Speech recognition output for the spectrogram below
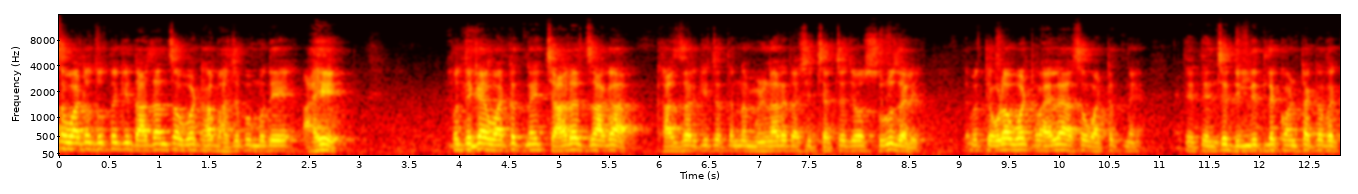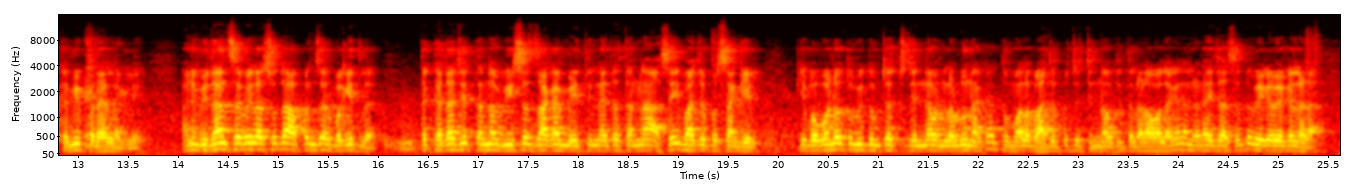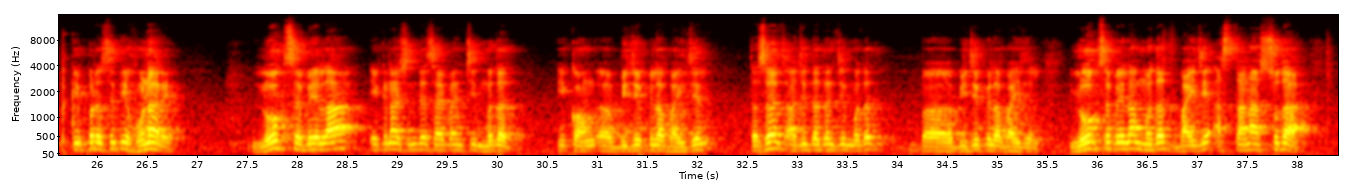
असं वाटत होतं की दादांचा वट हा भाजपमध्ये आहे. पण ते काय वाटत नाही. चारच जागा खासदारकीच्या त्यांना मिळणार आहेत अशी चर्चा जेव्हा सुरू झाली त्यामुळे तेवढा वट राहिला आहे असं वाटत नाही. ते त्यांचे दिल्लीतले कॉन्टॅक्ट आता कमी पडायला लागले. आणि विधानसभेला सुद्धा आपण जर बघितलं तर कदाचित त्यांना वीसच जागा मिळतील नाही तर त्यांना असंही भाजप सांगेल की बाबांनो तुम्ही तुमच्या चिन्हावर लढू नका. तुम्हाला भाजपच्या चिन्हावर तिथं लढावं लागेल आणि लढायचं असेल तर वेगळं वेगळं लढा. ही परिस्थिती होणार आहे. लोकसभेला एकनाथ शिंदे साहेबांची मदत ही काँग बी जे पीला पाहिजे तसंच अजितदादांची मदत बी जे पीला पाहिजे लोकसभेला मदत पाहिजे असताना सुद्धा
